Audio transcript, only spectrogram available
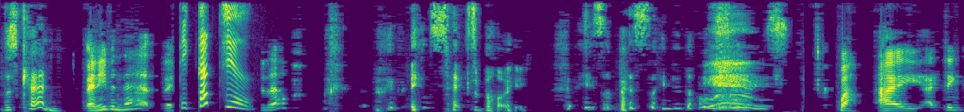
there's Ken, And even that, they Pikachu! f***ed up. Insect Boy. He's the best thing in the whole series. Well, I I think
